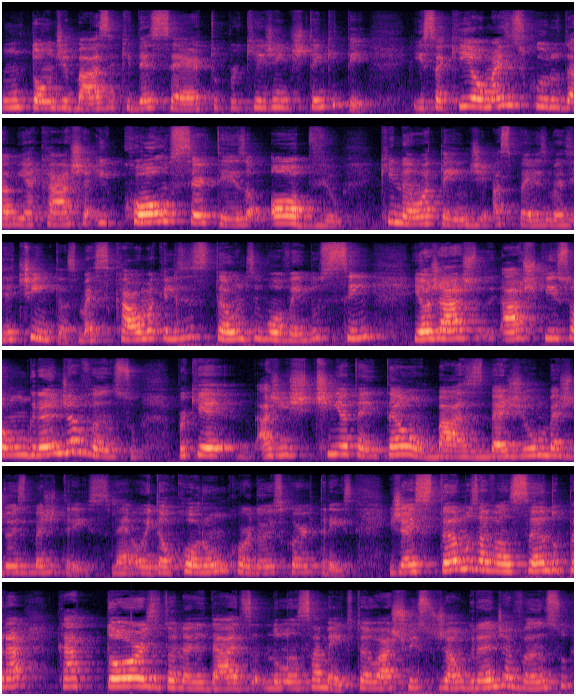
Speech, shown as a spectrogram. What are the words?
um tom de base que dê certo, porque, gente, tem que ter. Isso aqui é o mais escuro da minha caixa e com certeza, óbvio, que não atende as peles mais retintas. Mas calma que eles estão desenvolvendo sim, e eu já acho, acho que isso é um grande avanço, porque a gente tinha até então bases bege 1, bege 2 e bege 3, né? Ou então cor 1, cor 2, cor 3. E já estamos avançando para 14 tonalidades no lançamento. Então eu acho isso já um grande avanço.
